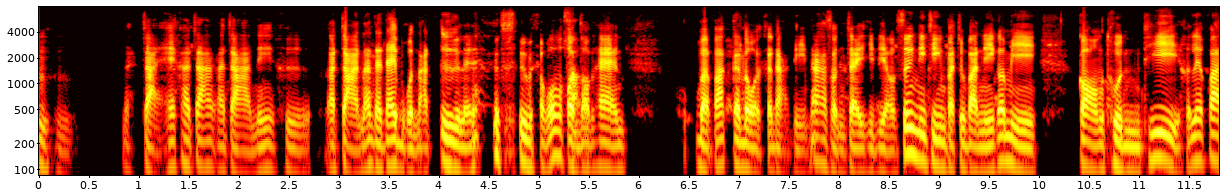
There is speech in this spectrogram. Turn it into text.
อื นะจ่ายให้ค่าจ้างอาจารย์นี่คือ อาจารย์น่าจะได้โบนัสอื้อเลย คือแบบว่าผลตอบแทน แบบว่ากระโดดขนาดนี้น่าสนใจทีเดียว ซึ่งจริงๆ ปัจจุบันนี้ก็มีกองทุนที่เขาเรียกว่า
